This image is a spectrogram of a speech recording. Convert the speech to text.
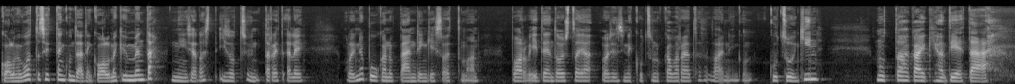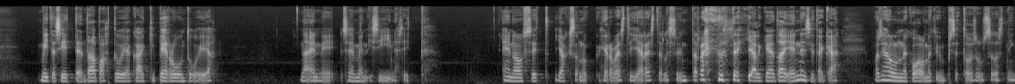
kolme vuotta sitten, kun täytin 30, niin sellaiset isot synttärit. Eli olin jo puukannut bändinkin soittamaan Bar 15 ja olisin sinne kutsunut kavereita tai niin kuin kutsuinkin. Mutta kaikkihan tietää, mitä sitten tapahtuu ja kaikki peruuntui ja näin, niin se meni siinä sitten. En ole sitten jaksanut hirveästi järjestellä synttäreitä sen jälkeen tai ennen sitäkään. Mä olisin halunnut ne kolmekymppiset, olisi ollut sellaiset niin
